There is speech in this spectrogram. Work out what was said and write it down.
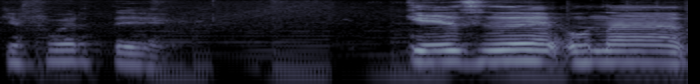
¡Qué fuerte! Que es eh, una.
